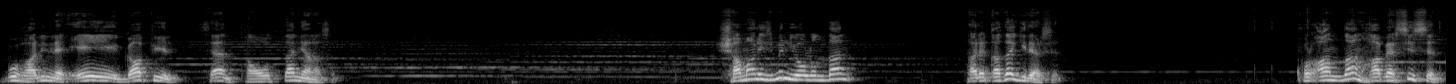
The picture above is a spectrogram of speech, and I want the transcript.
Bu halinle ey gafil sen tağuttan yanasın. Şamanizmin yolundan tarikata girersin. Kur'an'dan habersizsin.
